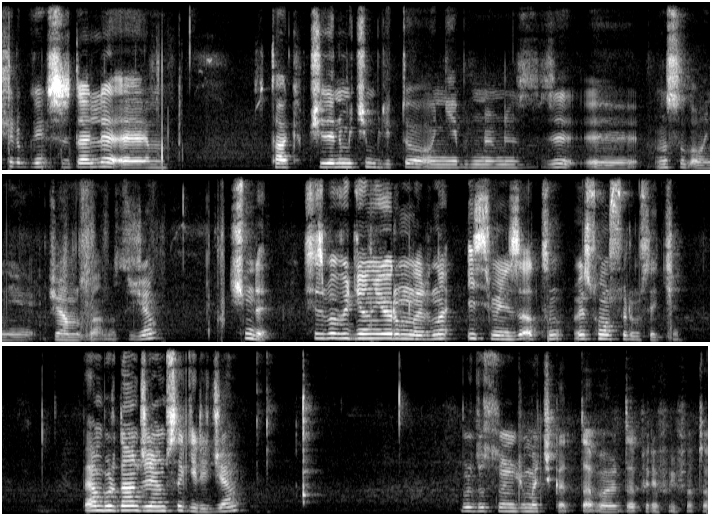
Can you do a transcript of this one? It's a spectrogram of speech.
arkadaşlar bugün sizlerle e, takipçilerim için birlikte oynayabilmemizi e, nasıl oynayacağımızı anlatacağım. Şimdi siz bu videonun yorumlarına isminizi atın ve son sorumu seçin. Ben buradan James'e gireceğim. Burada sunucum açık hatta bu arada profil foto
